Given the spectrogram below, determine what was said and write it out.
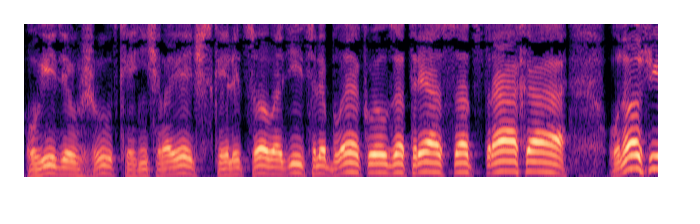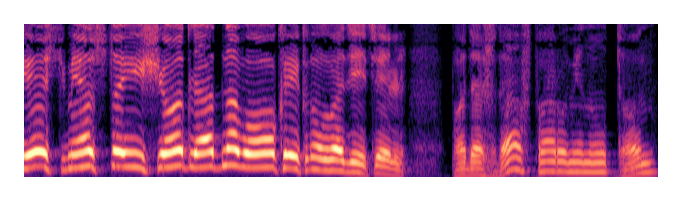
Увидев жуткое нечеловеческое лицо водителя, Блэквелл затрясся от страха. «У нас есть место еще для одного!» — крикнул водитель. Подождав пару минут, он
